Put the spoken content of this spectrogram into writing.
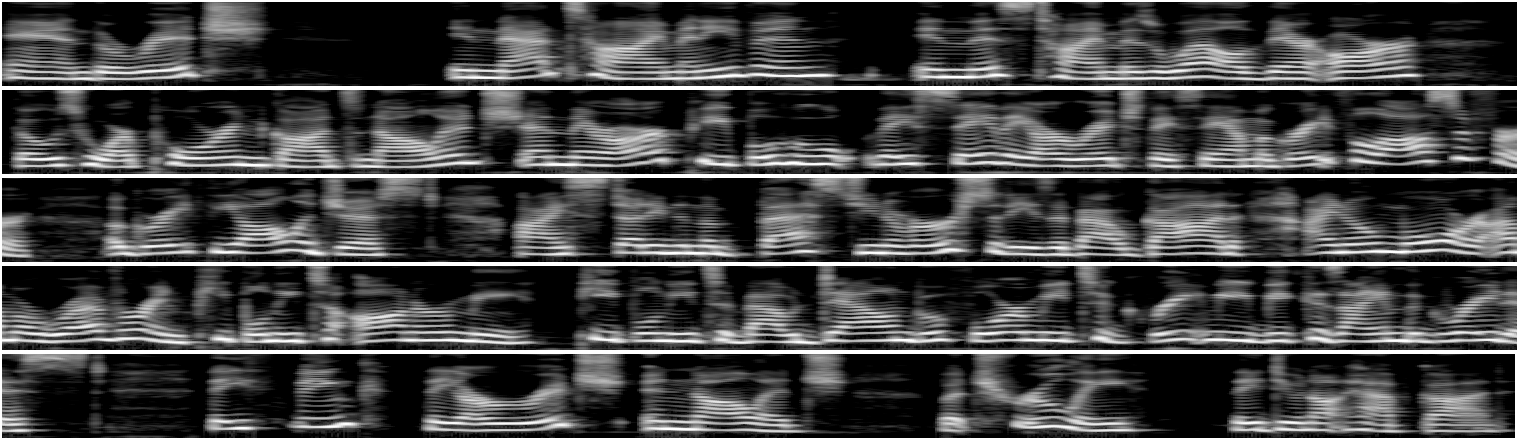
and the rich in that time, and even in this time as well. There are those who are poor in God's knowledge, and there are people who they say they are rich. They say, I'm a great philosopher, a great theologist. I studied in the best universities about God. I know more. I'm a reverend. People need to honor me. People need to bow down before me to greet me because I am the greatest. They think they are rich in knowledge, but truly they do not have God.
